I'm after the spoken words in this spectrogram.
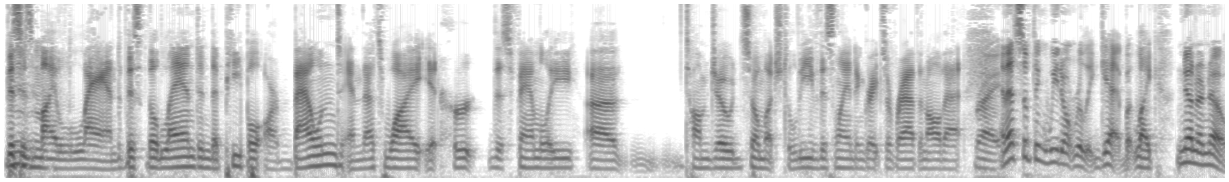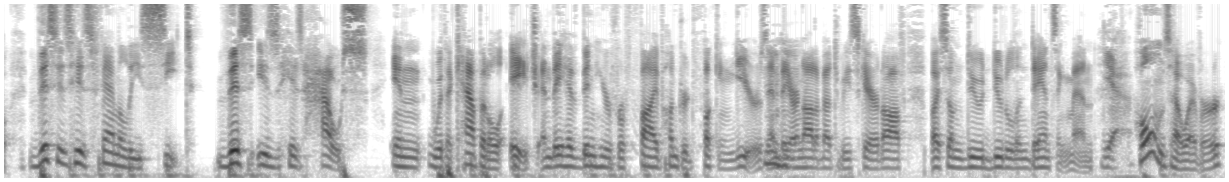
This Mm-hmm. is my land. This the land and the people are bound and that's why it hurt this family uh Tom Joad so much to leave this land in Grapes of Wrath and all that. Right. And that's something we don't really get, but like, no, no, no. This is his family's seat. This is his house in, with a capital H, and they have been here for 500 fucking years, and Mm-hmm. they are not about to be scared off by some dude doodling dancing men. Yeah. Holmes, however,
